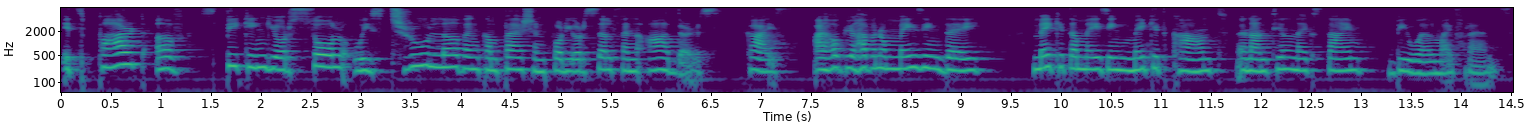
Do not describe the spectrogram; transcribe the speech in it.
It's part of speaking your soul with true love and compassion for yourself and others. Guys, I hope you have an amazing day. Make it amazing, make it count, and until next time, be well, my friends.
